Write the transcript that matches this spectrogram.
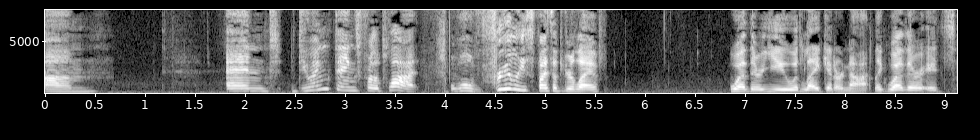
um, and doing things for the plot will really spice up your life whether you would like it or not. Like whether it's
